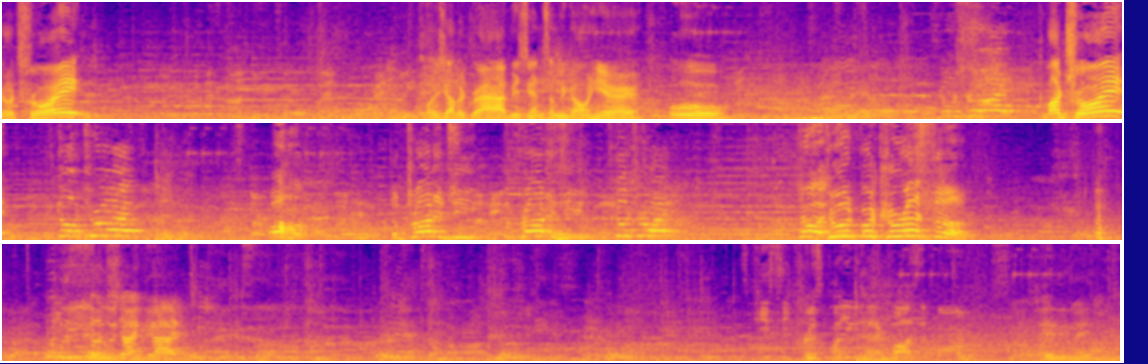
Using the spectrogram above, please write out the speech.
Go, Troy. Oh, he's got a grab. He's getting something going here. Ooh. Come on, Troy. Go Troy! Oh, the prodigy! The prodigy! Go Troy! Do it! Do it for Carissa! Sunshine guy. Is PC Chris playing in that closet for him? Maybe, maybe.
